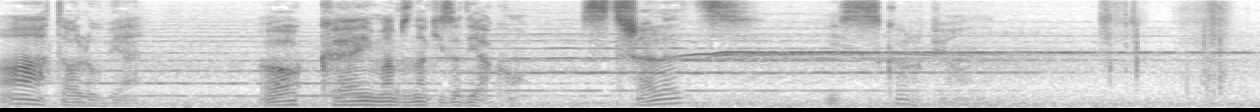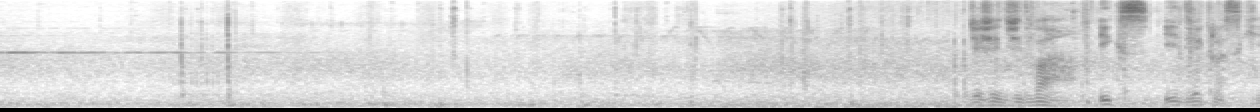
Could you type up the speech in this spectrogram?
A, to lubię. Okej, mam znaki zodiaku. Strzelec i skorpion. Dziesięć i dwa. X i dwie kreski.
